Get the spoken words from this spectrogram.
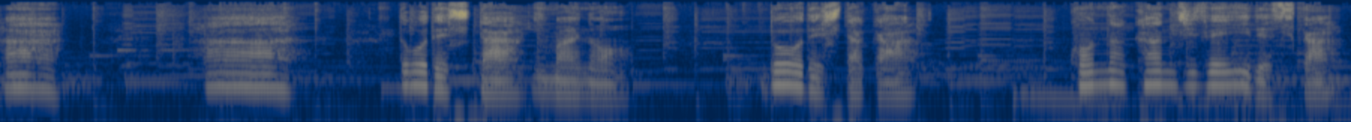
あ、はあ、はあ、どうでした？今の。どうでしたか？こんな感じでいいですか？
